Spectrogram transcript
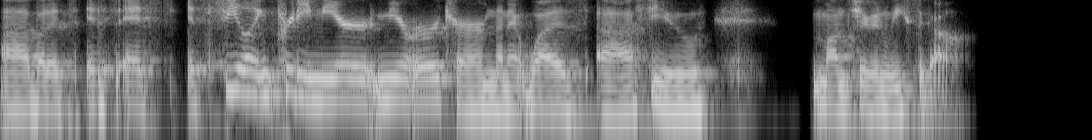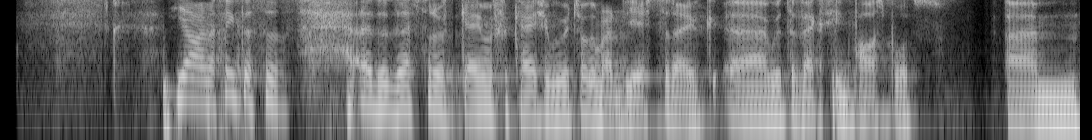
uh, but it's it's it's it's feeling pretty near nearer term than it was a few months or even weeks ago. Yeah, and I think this is uh, that sort of gamification we were talking about yesterday uh, with the vaccine passports. Um,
